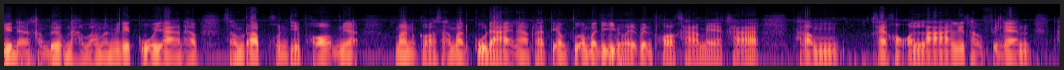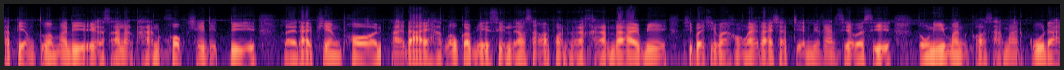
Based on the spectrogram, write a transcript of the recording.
ยืนยันคำเดิมนะครับว่ามันไม่ได้กู้ยากนะครับสำหรับคนที่พร้อมเนี่ย มันก็สามารถกู้ได้นะครับ ถ้าเตรียมตัวมาดีไม่ว่าจะเป็นพ่อค้าแม่ค้าทำขายของออนไลน์หรือทำฟรีแลนซ์ถ้าเตรียมตัวมาดีเอกสารหลักฐานครบเครดิตดี รายได้เพียงพอ รายได้หักลบกับหนี้สินแล้วสามารถผ่อนธนาคารได้ มีที่ไปที่มาของรายได้ชัดเจนมีการเสียภาษี ตรงนี้มันก็สามารถกู้ได้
